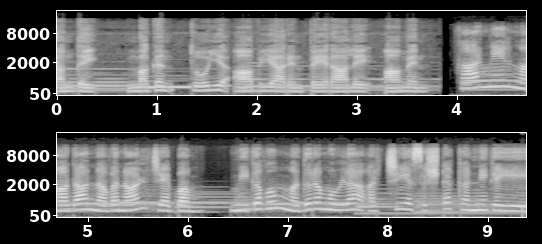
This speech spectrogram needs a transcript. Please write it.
தந்தை மகன் தூய ஆவியாரின் பெயராலே ஆமென். கார்மேல் மாதா நவநாள் ஜெபம். மிகவும் மதுரமுள்ள அர்ச்சிய சிஷ்ட கன்னிகையே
